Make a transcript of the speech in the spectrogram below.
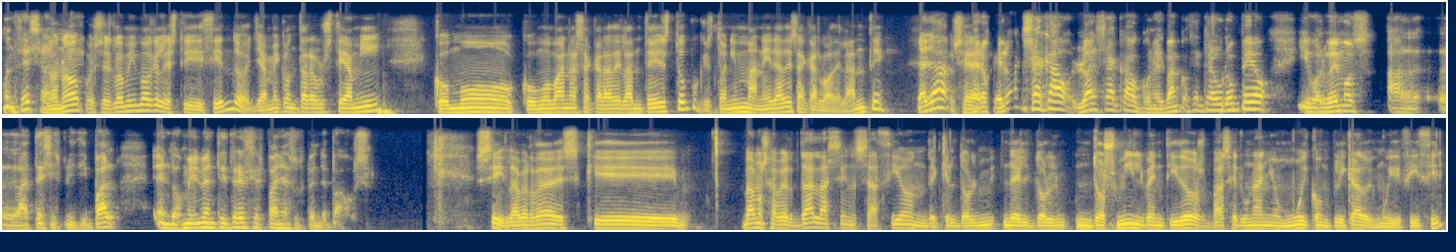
César. No, no, pues es lo mismo que le estoy diciendo. Ya me contará usted a mí cómo, cómo van a sacar adelante esto, porque esto ni manera de sacarlo adelante. Ya, ya, pero que lo han sacado, lo han sacado con el Banco Central Europeo y volvemos a la tesis principal. En 2023 España suspende pagos. Sí, la verdad es que vamos a ver, da la sensación de que el del 2022 va a ser un año muy complicado y muy difícil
